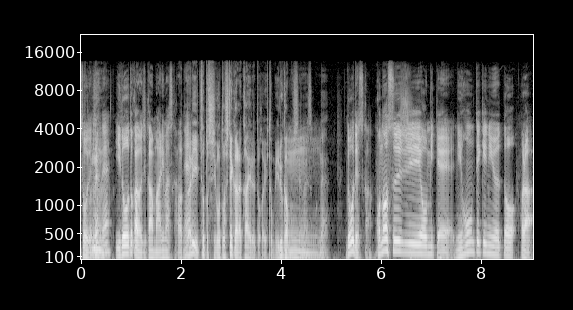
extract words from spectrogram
そうですね。ね移動とかの時間もありますからね。あったりちょっと仕事してから帰るとかいう人もいるかもしれないですもんね。どうですか？この数字を見て日本的に言うとほら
